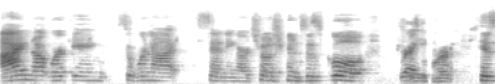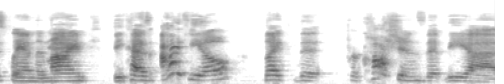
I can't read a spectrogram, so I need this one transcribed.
I'm not working, so we're not sending our children to school. Right. more his plan than mine because I feel like the precautions that the uh,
